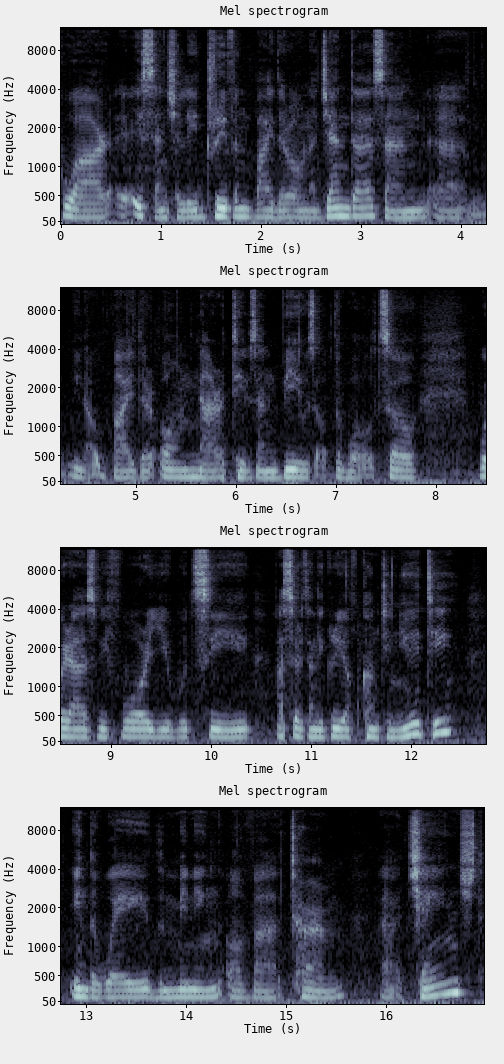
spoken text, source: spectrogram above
who are essentially driven by their own agendas and um, you know by their own narratives and views of the world. So, whereas before you would see a certain degree of continuity in the way the meaning of a term uh, changed.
